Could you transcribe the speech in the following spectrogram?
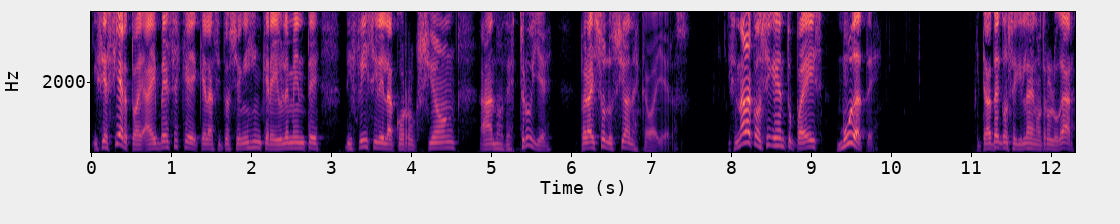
Y si es cierto, hay, veces que, la situación es increíblemente difícil y la corrupción ah, nos destruye, pero hay soluciones, caballeros. Y si no la consigues en tu país, múdate y trata de conseguirlas en otro lugar.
